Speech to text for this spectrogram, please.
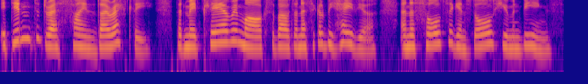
It didn't address science directly, but made clear remarks about unethical behavior and assaults against all human beings.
